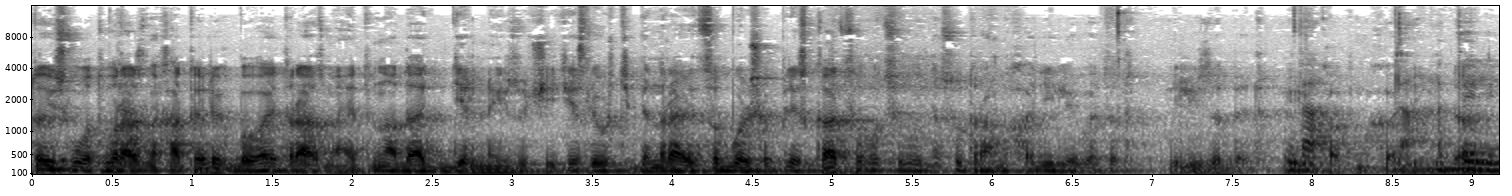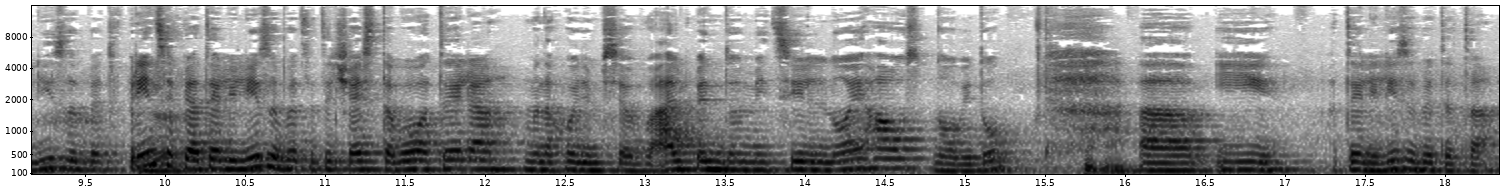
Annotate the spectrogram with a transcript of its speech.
То есть вот в разных отелях бывает разное. Это надо отдельно изучить. Если уж тебе нравится больше плескаться, вот сегодня с утра мы ходили в этот Элизабет. Или Да, как мы ходили, да, да? отель Элизабет. В принципе, отель Элизабет – это часть того отеля. Мы находимся в Alpendomizil Neuhaus, новый дом. А, И отель Элизабет – это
